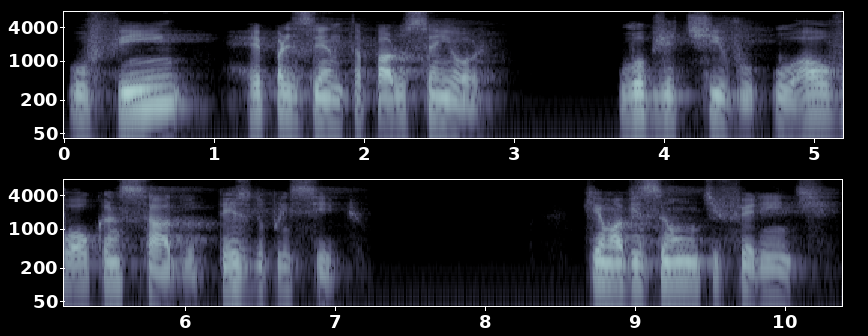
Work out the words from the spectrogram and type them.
o fim representa para o Senhor o objetivo, o alvo alcançado desde o princípio. Que é uma visão diferente,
